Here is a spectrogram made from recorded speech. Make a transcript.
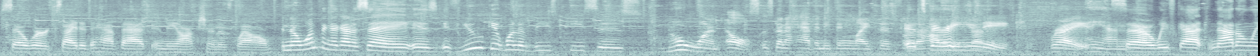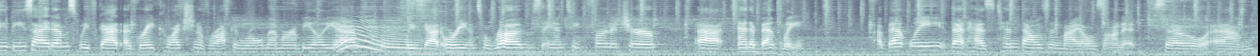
So we're excited to have that in the auction as well. Now, one thing I gotta say is if you get one of these pieces, no one else is gonna have anything like this. It's very unique. Right. Man. So we've got not only these items, we've got a great collection of rock and roll memorabilia. Mm. We've got oriental rugs, antique furniture, uh, and a Bentley a Bentley that has 10,000 miles on it. So um,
